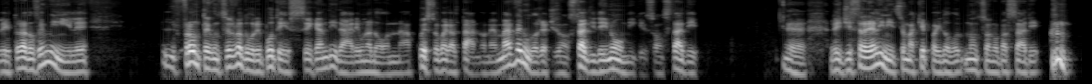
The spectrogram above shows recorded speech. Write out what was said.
l'elettorato femminile il fronte conservatore potesse candidare una donna. Questo poi in realtà non è mai avvenuto, cioè ci sono stati dei nomi che sono stati eh, registrati all'inizio, ma che poi dopo non sono passati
